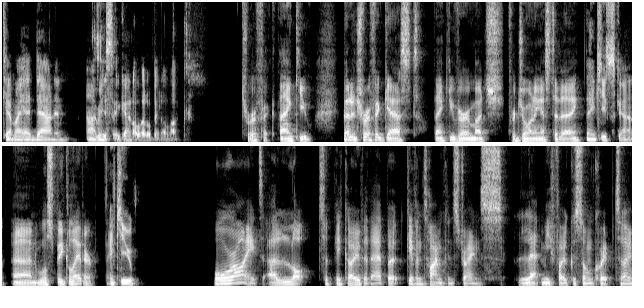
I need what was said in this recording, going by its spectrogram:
kept my head down, and obviously got a little bit of luck. Terrific. Thank you. Been a terrific guest. Thank you very much for joining us today. Thank you, Scott. And we'll speak later. Thank you. All right, a lot to pick over there, but given time constraints, let me focus on crypto.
